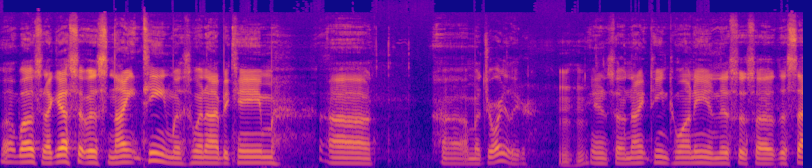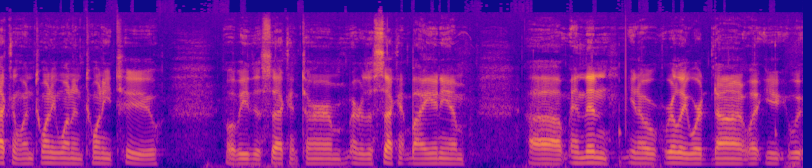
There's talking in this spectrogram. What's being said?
what was it? I guess it was 19 was when I became uh, uh, majority leader. Mm-hmm. And so 1920, and this is uh, the second one, 21 and 22, will be the second term or the second biennium. Uh, and then, you know, really we're done. What you, we,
